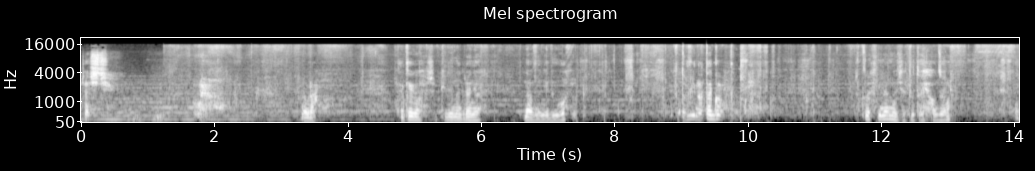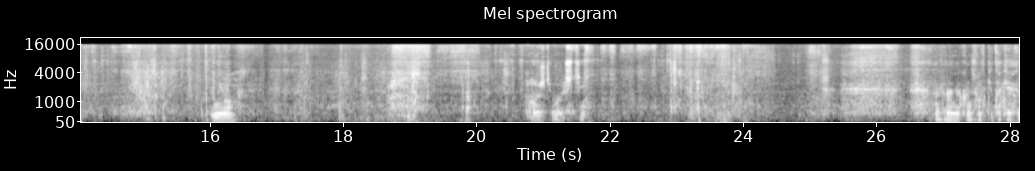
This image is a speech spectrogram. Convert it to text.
Cześć! Dobra. Takiego szybkiego nagrania dawno nie było. A to wina tego, że co chwilę ludzie tutaj chodzą. I nie mam możliwości. Nagrania końcówki takie, jak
